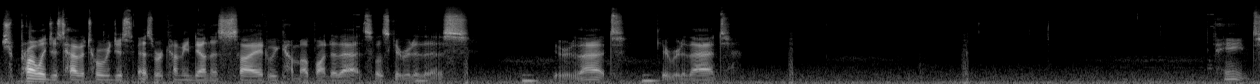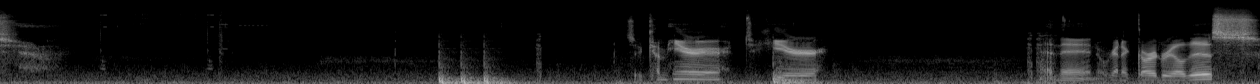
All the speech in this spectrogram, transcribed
Should probably just have it to where we just, as we're coming down this side, we come up onto that. So let's get rid of this. Get rid of that. Get rid of that. paint. So come here to here. And then we're gonna guardrail this.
